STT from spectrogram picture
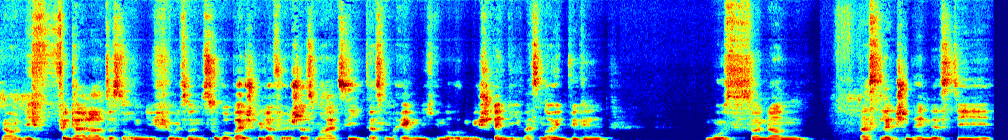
Ja, und ich finde halt, dass der Omnifuel so ein super Beispiel dafür ist, dass man halt sieht, dass man eben nicht immer irgendwie ständig was neu entwickeln muss, sondern dass letzten Endes die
